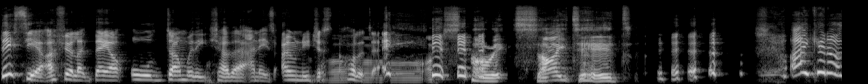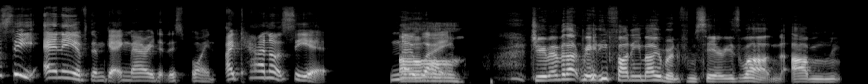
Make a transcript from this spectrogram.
This year, I feel like they are all done with each other, and it's only just oh, holiday. I'm so excited. I cannot see any of them getting married at this point. I cannot see it. No oh, way. Do you remember that really funny moment from series one? Um,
